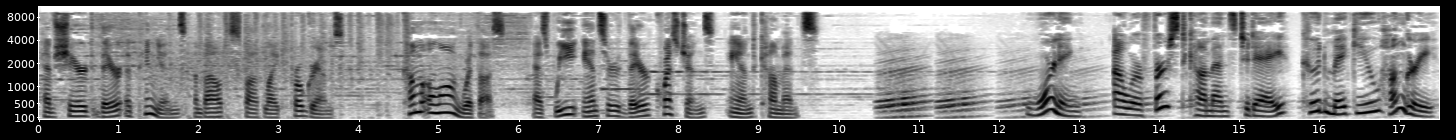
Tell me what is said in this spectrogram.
have shared their opinions about Spotlight programs. Come along with us as we answer their questions and comments. Warning! Our first comments today could make you hungry.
